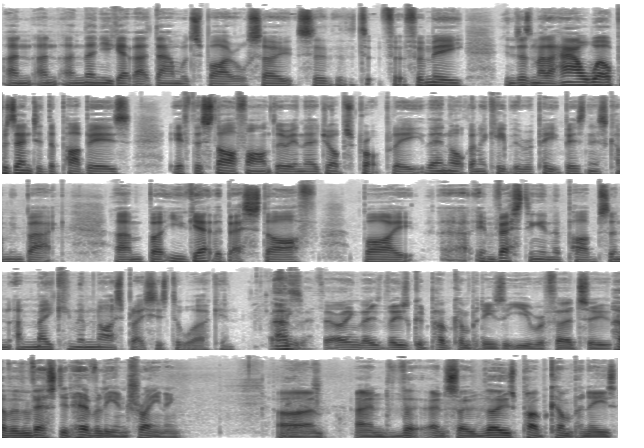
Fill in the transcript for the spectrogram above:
and, and, and then you get that downward spiral. So, so for, for me, it doesn't matter how well presented the pub is, if the staff aren't doing their jobs properly, they're not going to keep the repeat business coming back. Um, but you get the best staff by uh, investing in the pubs and, and making them nice places to work in. I think, I think those, those good pub companies that you referred to have invested heavily in training. Right. Um, and and so those pub companies,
